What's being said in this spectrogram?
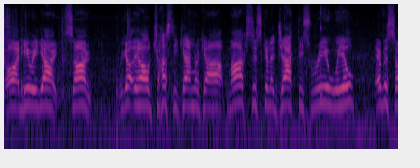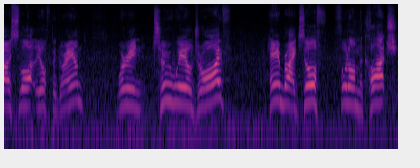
right, here we go. So we got the old trusty camera car. Mark's just gonna jack this rear wheel ever so slightly off the ground. We're in two wheel drive, handbrakes off, foot on the clutch.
